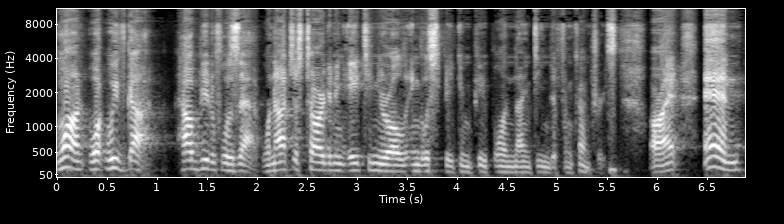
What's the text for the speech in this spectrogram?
want what we've got. How beautiful is that? We're not just targeting 18-year-old English-speaking people in 19 different countries. All right? And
